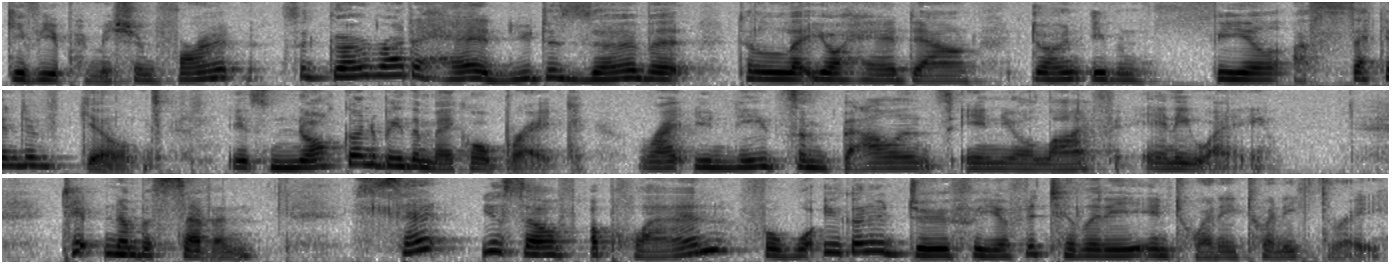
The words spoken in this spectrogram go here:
give you permission for it. So go right ahead. You deserve it to let your hair down. Don't even feel a second of guilt. It's not going to be the make or break, right? You need some balance in your life anyway. Tip number seven set yourself a plan for what you're going to do for your fertility in 2023.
